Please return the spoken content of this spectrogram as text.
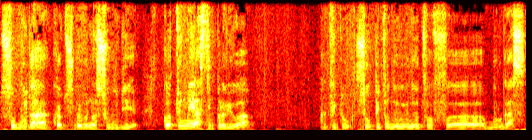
свобода, която се превърна в свободия. Когато има ясни правила, каквито се опитват да въведат в а, Бургас,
